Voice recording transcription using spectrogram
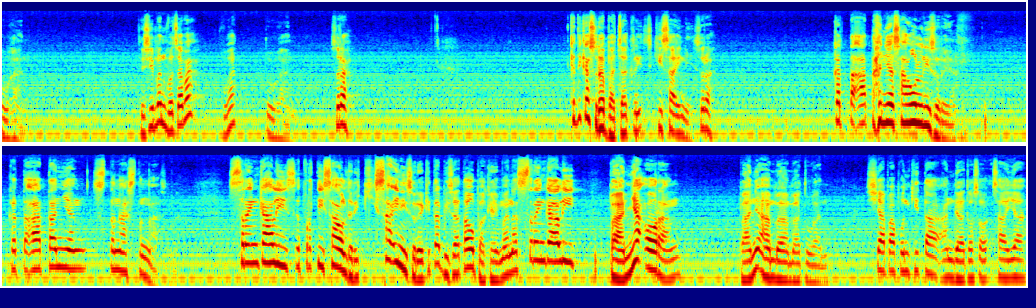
Tuhan. Disimpan buat siapa? Buat Tuhan. Surah, ketika sudah baca kisah ini, sudah ketaatannya Saul nih sudah ya. Ketaatan yang setengah-setengah. Seringkali seperti Saul dari kisah ini sudah kita bisa tahu bagaimana sering kali banyak orang, banyak hamba-hamba Tuhan, siapa pun kita, Anda atau saya,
